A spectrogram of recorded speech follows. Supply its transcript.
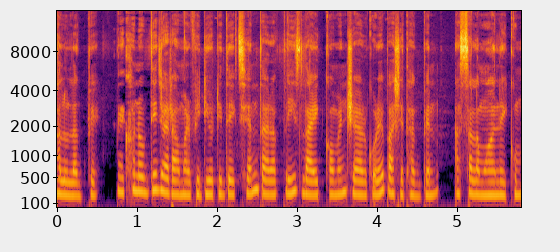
ভালো লাগবে। এখন অবধি যারা আমার ভিডিওটি দেখছেন, তারা প্লিজ লাইক কমেন্ট শেয়ার করে পাশে থাকবেন। আসসালামু আলাইকুম।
